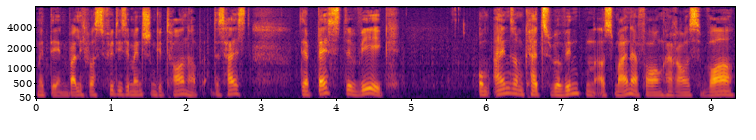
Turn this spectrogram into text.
mit denen, weil ich was für diese Menschen getan habe. Das heißt, der beste Weg, um Einsamkeit zu überwinden, aus meiner Erfahrung heraus, war,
